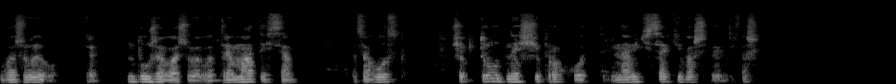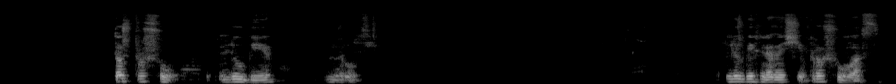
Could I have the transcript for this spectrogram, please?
важливо, е, дуже важливо триматися за Господа, щоб труднощі проходити, навіть всякі важкі. Тож прошу, любі друзі, любі глядачі, прошу вас,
